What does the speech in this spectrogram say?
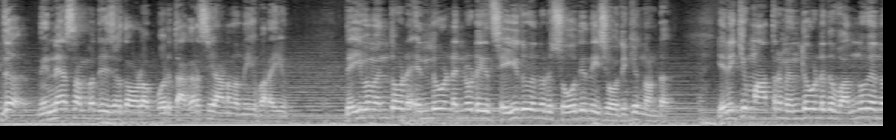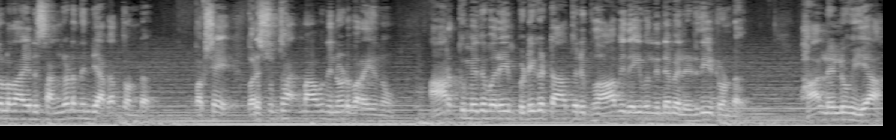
ഇത് നിന്നെ സംബന്ധിച്ചിടത്തോളം ഒരു തകർച്ചയാണെന്ന് നീ പറയും. ദൈവം എന്തുകൊണ്ട് എന്തുകൊണ്ട് എന്നോട് ഇത് ചെയ്തു എന്നൊരു ചോദ്യം നീ ചോദിക്കുന്നുണ്ട്. എനിക്ക് മാത്രം എന്തുകൊണ്ട് ഇത് വന്നു എന്നുള്ളതായ ഒരു സങ്കടം നിന്റെ അകത്തുണ്ട്. പക്ഷേ പരിശുദ്ധാത്മാവ് നിന്നോട് പറയുന്നു ആർക്കും ഇതുവരെയും പിടികിട്ടാത്തൊരു ഭാവി ദൈവം നിന്റെ മേൽ എഴുതിയിട്ടുണ്ട്. ഹാലൂയ്യ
